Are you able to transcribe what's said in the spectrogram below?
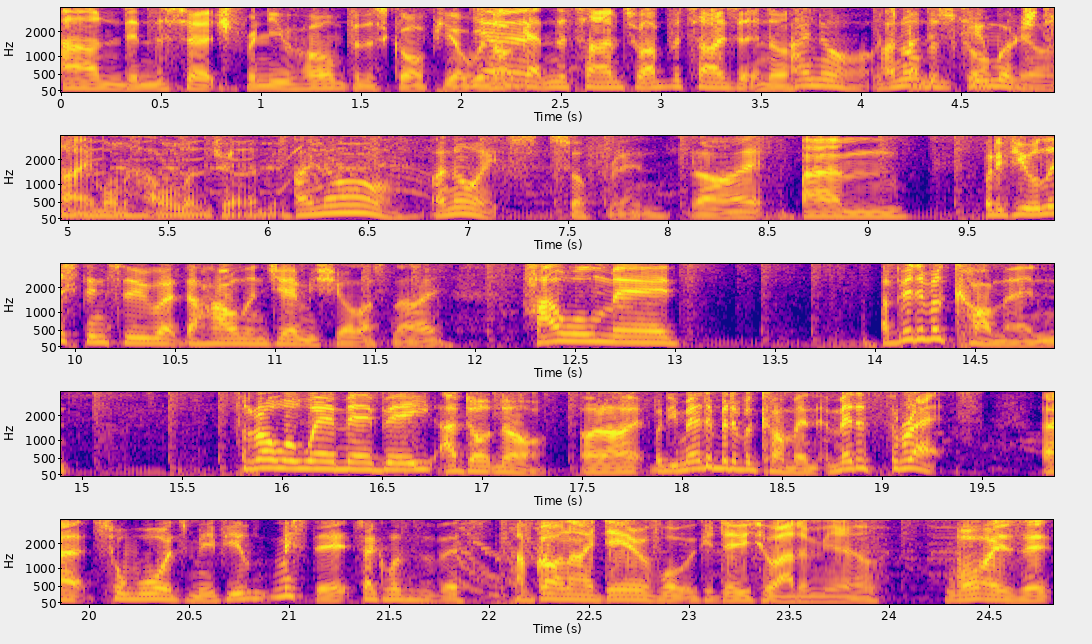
and in the search for a new home for the Scorpio. We're not getting the time to advertise it enough. I know, We're I know There's too much time on Howell and Jeremy. I know, I know it's suffering, right? Um, but if you were listening to uh, the Howell and Jamie show last night, Howell made a bit of a comment, throwaway maybe, I don't know, all right? But he made a bit of a comment and made a threat uh, towards me. If you missed it, take a listen to this. I've got an idea of what we could do to Adam, you know. What is it?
